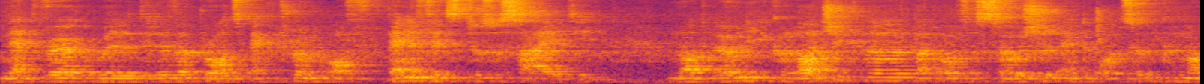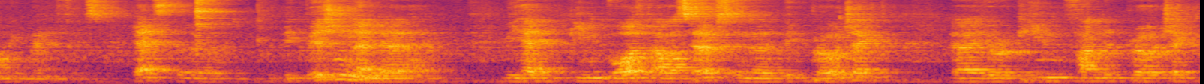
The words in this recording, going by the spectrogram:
network will deliver broad spectrum of benefits to society, not only ecological, but also social and also economic benefits. That's the, the big vision, and uh, we had been involved ourselves in a big project uh, European funded project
